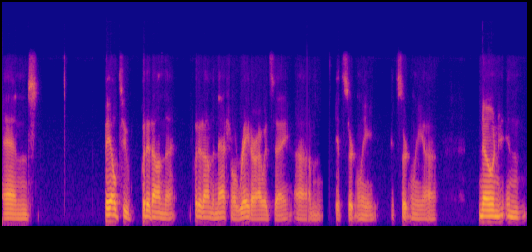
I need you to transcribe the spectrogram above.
and failed to put it on the put it on the national radar. I would say um, it's certainly it's certainly uh, known in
